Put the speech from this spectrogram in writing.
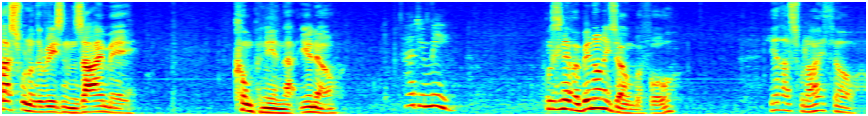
That's one of the reasons I'm here. Company and that, you know. How do you mean? Well, he's never been on his own before. Yeah, that's what I thought.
